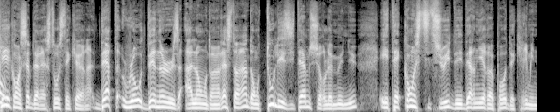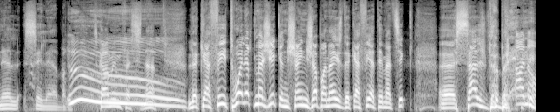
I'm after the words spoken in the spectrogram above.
Des pires concepts de resto, c'était écœurant. Death Row Dinners à Londres, un restaurant dont tous les items sur le menu étaient constitués des derniers repas de criminels célèbres. C'est quand même fascinant. Le café Toilette Magique, une chaîne japonaise de café à thématique, euh, salle de bain. Ah non,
